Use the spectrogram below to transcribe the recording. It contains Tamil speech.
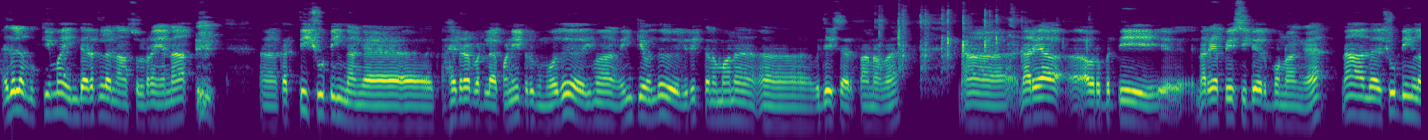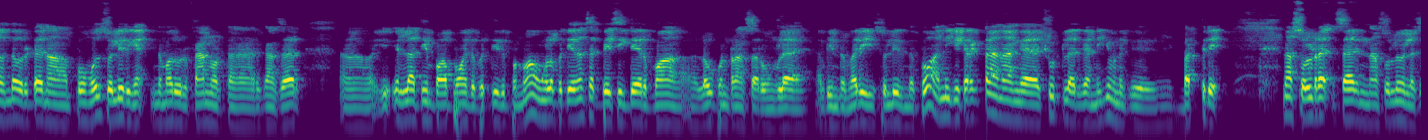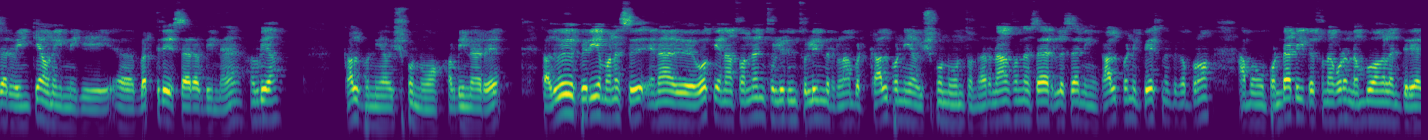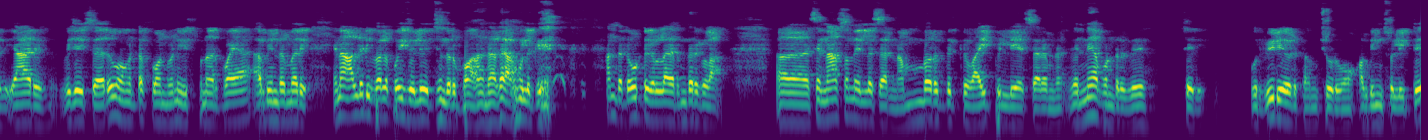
இதில் முக்கியமாக இந்த இடத்துல நான் சொல்கிறேன் ஏன்னா கத்தி ஷூட்டிங் நாங்கள் ஹைதராபாத்தில் பண்ணிகிட்டு இருக்கும்போது இவன் வெங்கி வந்து விரித்தனமான விஜய் சார் ஃபேன் அவன். நிறையா அவரை பற்றி நிறையா பேசிகிட்டே இருப்போம் நாங்கள் நான் அந்த ஷூட்டிங்கில் வந்து அவர்கிட்ட நான் போகும்போது சொல்லியிருக்கேன். இந்த மாதிரி ஒரு ஃபேன் ஒருத்தன் இருக்கான் சார் எல்லாத்தையும் பார்ப்போம் இதை பற்றி இது பண்ணுவோம். அவங்கள பற்றி தான் சார் பேசிக்கிட்டே இருப்பான். லவ் பண்ணுறான் சார் உங்களை அப்படின்ற மாதிரி சொல்லியிருந்தப்போ அன்றைக்கி கரெக்டாக நாங்கள் ஷூட்டில் இருக்க அன்றைக்கி உனக்கு பர்த்டே நான் சொல்கிறேன் சார் நான் சொல்லுவேன் இல்லை சார் வெங்கி அவனுக்கு இன்னைக்கு பர்த்டே சார் அப்படின்னு. அப்படியா? கால் பண்ணியா? விஷ் பண்ணுவோம் அப்படின்னாரு. அதுவே பெரிய மனசு. ஏன்னா அது ஓகே நான் சொன்னேன்னு சொல்லிடுன்னு சொல்லியிருந்துருக்கலாம் பட் கால் பண்ணி விஷ் பண்ணுவோன்னு சொன்னார். நான் சொன்னேன் சார் இல்லை சார் நீங்கள் கால் பண்ணி பேசினதுக்கப்புறம் அவன் உன் பொண்டாட்டிகிட்ட சொன்னால் கூட நம்புவாங்களான்னு தெரியாது. யார்? விஜய் சார் உங்ககிட்ட ஃபோன் பண்ணி விஷ் பண்ணார் பாயா? அப்படின்ற மாதிரி. ஏன்னா ஆல்ரெடி பல போய் சொல்லி வச்சுருந்துருப்பான் அதனால அவங்களுக்கு அந்த டவுட்டுகள்லாம் இருந்திருக்கலாம். சரி நான் சொன்னேன் இல்லை சார் நம்புறதுக்கு வாய்ப்பு இல்லையே சார். அப்படின்னு என்ன பண்ணுறது சரி ஒரு வீடியோ எடுத்து அனுப்பிச்சி விடுவோம் அப்படின்னு சொல்லிட்டு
